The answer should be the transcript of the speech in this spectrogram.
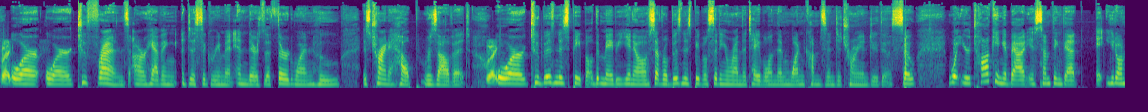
Right. Or or two friends are having a disagreement and there's the third one who is trying to help resolve it. Right. Or two business people that maybe, you know, several business people sitting around the table and then one comes in to try and do this. So what you're talking about is something that it- you don't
